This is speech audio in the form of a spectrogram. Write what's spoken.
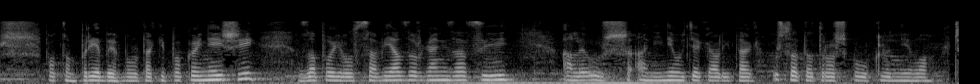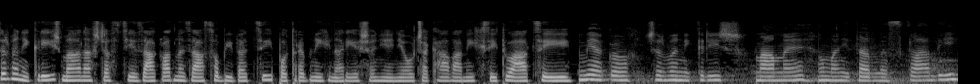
už potom priebeh bol taký pokojnejší, zapojilo sa viac organizácií ale už ani neutekali tak. Už sa to trošku ukludnilo. Červený kríž má našťastie základné zásoby vecí potrebných na riešenie neočakávaných situácií. My ako Červený kríž máme humanitárne sklady,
